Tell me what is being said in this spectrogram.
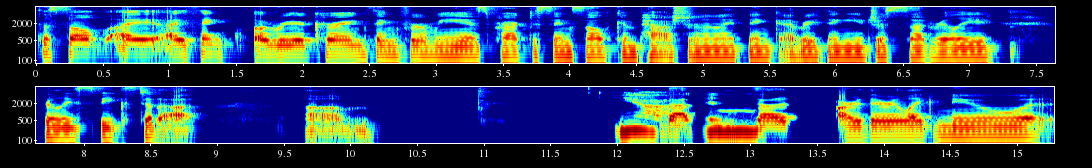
The self, I, I think a reoccurring thing for me is practicing self compassion. And I think everything you just said really, really speaks to that. Um, yeah. That being said, are there like new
